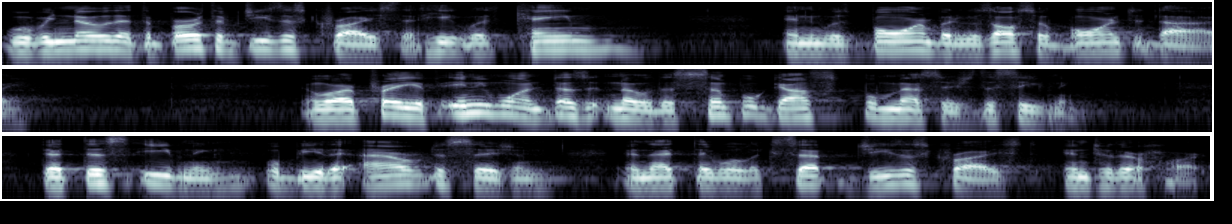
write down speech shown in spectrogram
where we know that the birth of Jesus Christ, that he was, came and he was born, but he was also born to die. And Lord, I pray if anyone doesn't know the simple gospel message this evening, that this evening will be the hour of decision and that they will accept Jesus Christ into their heart.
